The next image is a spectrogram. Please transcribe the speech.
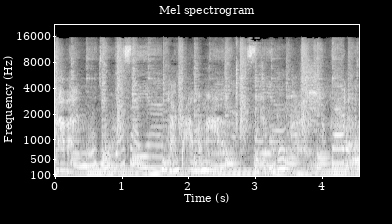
爸爸，你敢打我妈了？我怎么不敢？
